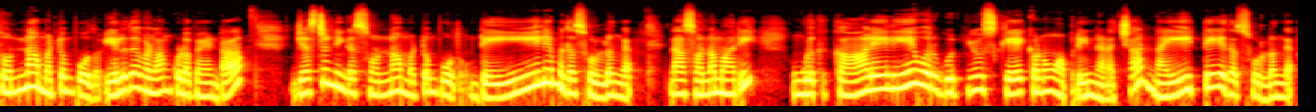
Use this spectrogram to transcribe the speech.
சொன்னால் மட்டும் போதும். எழுதவெல்லாம் கூட வேண்டாம். ஜஸ்ட் நீங்கள் சொன்னால் மட்டும் போதும். டெய்லியும் இதை சொல்லுங்கள் நான் சொன்ன மாதிரி உங்களுக்கு காலையிலேயே ஒரு குட் நியூஸ் கேட்கணும் அப்படின்னு நினச்சா நைட்டே இதை சொல்லுங்கள்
